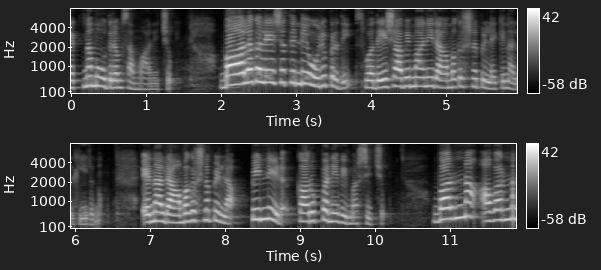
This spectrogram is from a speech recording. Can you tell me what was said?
രത്നമോതിരം സമ്മാനിച്ചു. ബാലകലേശത്തിന്റെ ഒരു പ്രതി സ്വദേശാഭിമാനി രാമകൃഷ്ണ പിള്ളയ്ക്ക് നൽകിയിരുന്നു. എന്നാൽ രാമകൃഷ്ണപിള്ള പിന്നീട് കറുപ്പനെ വിമർശിച്ചു. വർണ അവർണ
